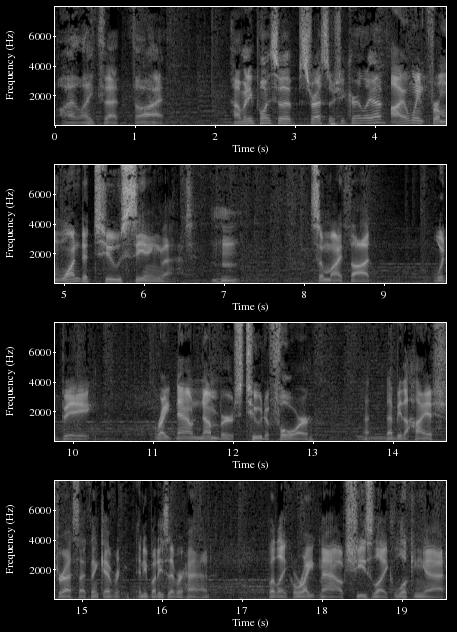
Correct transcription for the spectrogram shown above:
Oh, I like that thought. How many points of stress does she currently have? I went from one to two seeing that. Mm-hmm. So my thought would be right now, numbers two to four. That'd be the highest stress I think ever anybody's ever had. But like right now, she's like looking at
